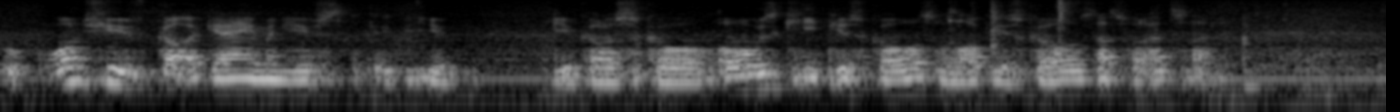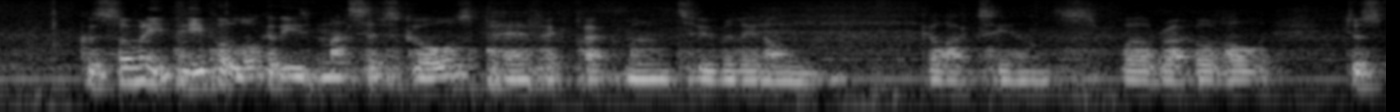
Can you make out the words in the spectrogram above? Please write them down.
once you've got a game and you've you you've got a score, always keep your scores and log your scores. That's what I'd say. Because so many people look at these massive scores, perfect Pac-Man, two million on Galaxians, world record holder. Just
